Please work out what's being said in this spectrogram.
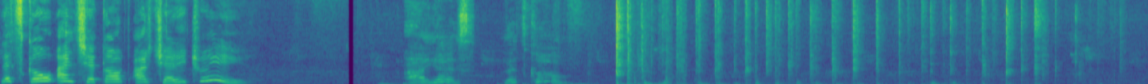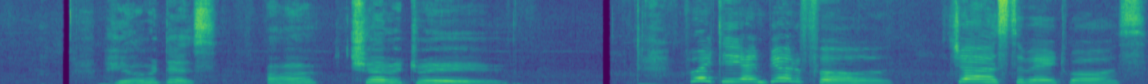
let's go and check out our cherry tree. Ah, yes, let's go. Here it is, our cherry tree. Pretty and beautiful, just the way it was.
